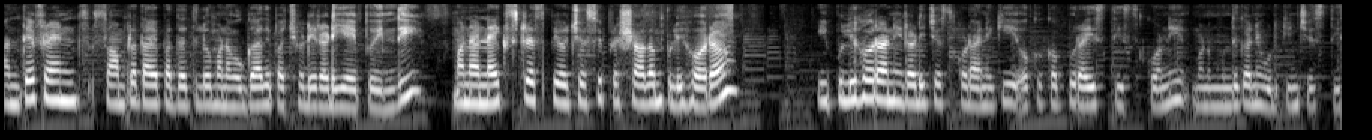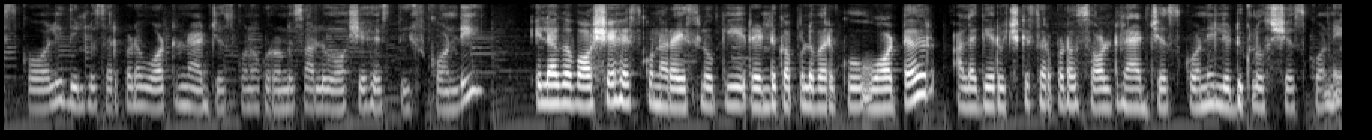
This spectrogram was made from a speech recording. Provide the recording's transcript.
అంతే ఫ్రెండ్స్ సాంప్రదాయ పద్ధతిలో మన ఉగాది పచ్చడి రెడీ అయిపోయింది. మన నెక్స్ట్ రెసిపీ వచ్చేసి ప్రసాదం పులిహోర. ఈ పులిహోరాన్ని రెడీ చేసుకోవడానికి ఒక కప్పు రైస్ తీసుకొని మనం ముందుగానే ఉడికించేసి తీసుకోవాలి. దీంట్లో సరిపడా వాటర్ని యాడ్ చేసుకొని ఒక రెండు సార్లు వాష్ చేసేసి తీసుకోండి. ఇలాగ వాష్ చేసేసుకున్న రైస్లోకి రెండు కప్పుల వరకు వాటర్ అలాగే రుచికి సరిపడా సాల్ట్ని యాడ్ చేసుకొని లిడ్ క్లోజ్ చేసుకొని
